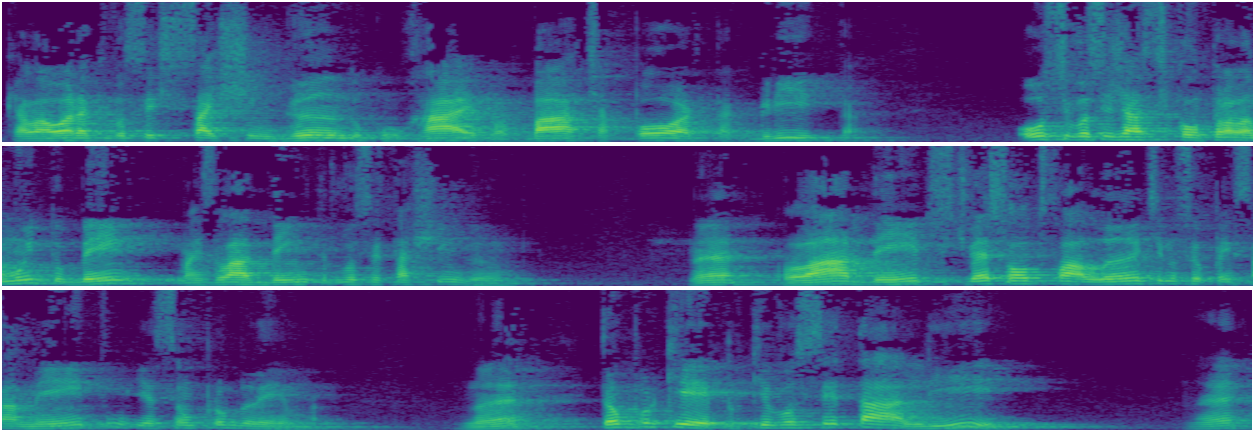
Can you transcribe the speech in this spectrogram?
Aquela hora que você sai xingando com raiva, bate a porta, grita. Ou se você já se controla muito bem, mas lá dentro você está xingando. Né? Lá dentro, se tivesse o alto-falante no seu pensamento, ia ser um problema. Né? Então por quê? Porque você está ali né,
